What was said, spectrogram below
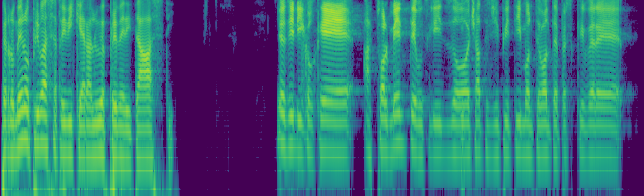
Perlomeno prima sapevi che era lui a premere i tasti. Io ti dico che attualmente utilizzo ChatGPT molte volte per scrivere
